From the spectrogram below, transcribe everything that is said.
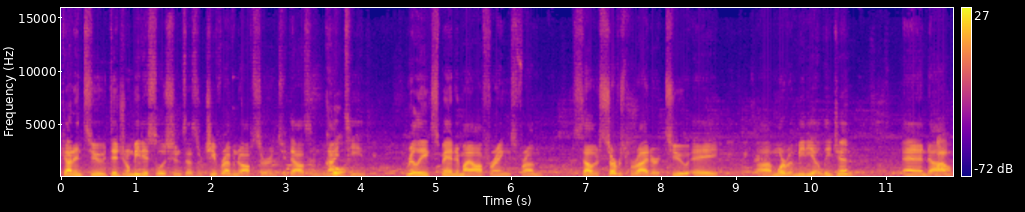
got into digital media solutions as their chief revenue officer in 2019. Cool. Really expanded my offerings from seller service provider to a uh, more of a media lead gen, and um, Wow.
